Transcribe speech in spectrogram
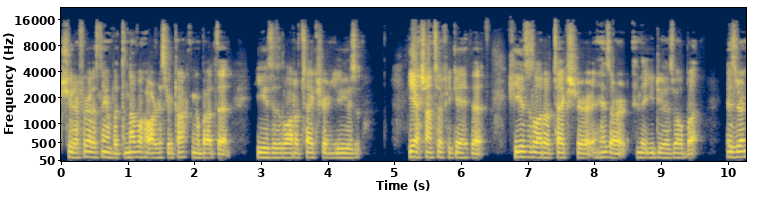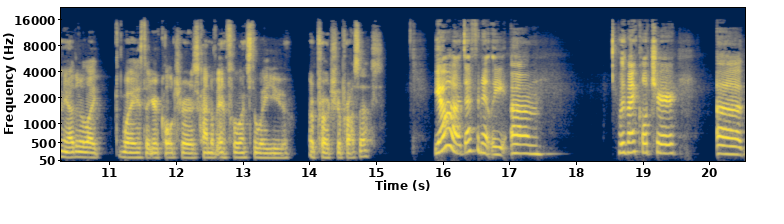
shoot, I forgot his name, but the Navajo artist you're talking about that he uses a lot of texture and you use yeah, Shonto Begay, that he uses a lot of texture in his art and that you do as well. But is there any other like ways that your culture has kind of influenced the way you approach your process? Yeah, definitely. Um, with my culture, uh,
